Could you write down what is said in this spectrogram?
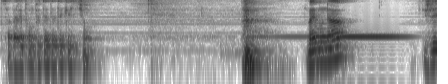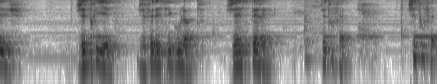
Ça va répondre peut-être à ta question. Maïmouna, je l'ai eu. J'ai prié, j'ai fait des ségoulottes, j'ai espéré, j'ai tout fait. J'ai tout fait.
